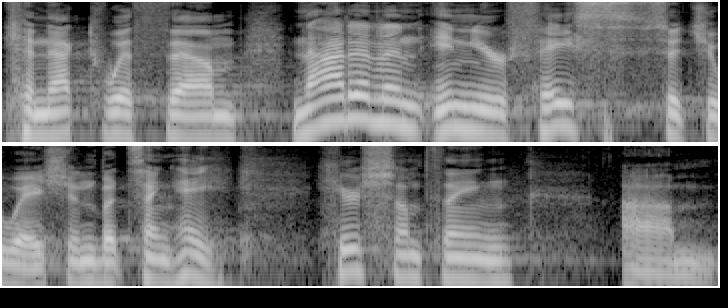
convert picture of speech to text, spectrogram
connect with them, not in an in your face situation, but saying, hey, here's something um,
